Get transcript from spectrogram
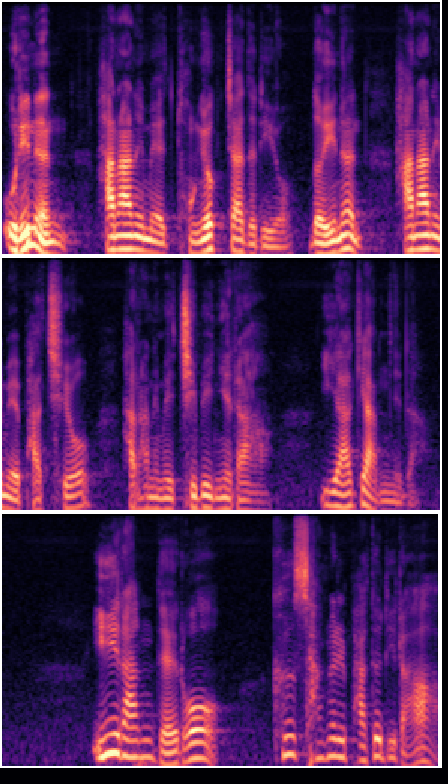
우리는 하나님의 동역자들이요 너희는 하나님의 밭이요 하나님의 집이니라 이야기합니다. 일한 대로 그 상을 받으리라.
